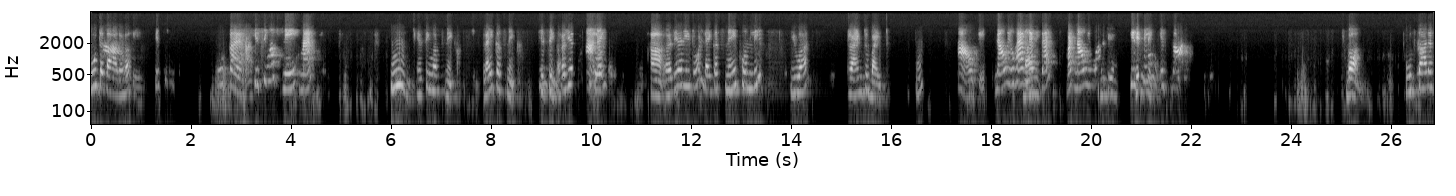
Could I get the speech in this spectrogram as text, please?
फूतकारः फूत्कारः hissing of snake ma'am hissing of snake like a snake hissing earlier uh, earlier he told like a snake only you are trying to bite hmm? ah okay now you have now, left that but now you are hissing is not gone utkarah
